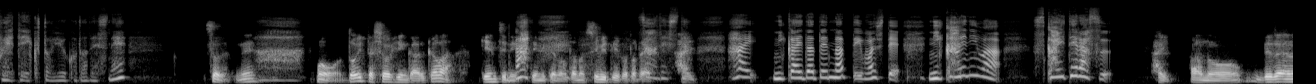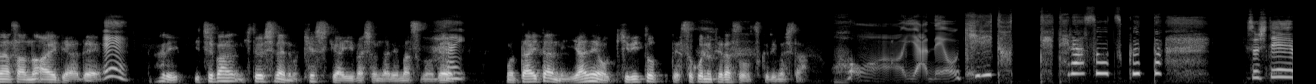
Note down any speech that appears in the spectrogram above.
増えていくということですね。そうですね。もうどういった商品があるかは現地に来てみてのお楽しみということで。ではい、はい、2階建てになっていまして、2階にはスカイテラス。はい、あのデザイナーさんのアイデアで、ええ、やはり一番人吉市内でも景色がいい場所になりますので、はい、もう大胆に屋根を切り取ってそこにテラスを作りました。ほう屋根を切り取ってテラスを作った。そして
